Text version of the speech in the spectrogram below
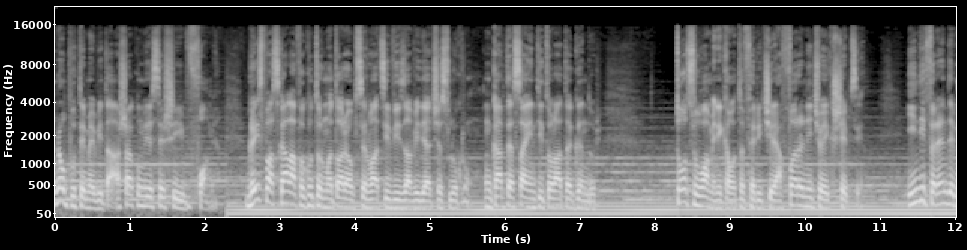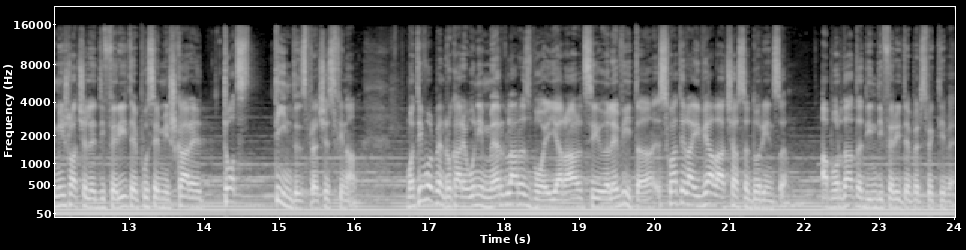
nu o putem evita, așa cum este și foamea. Blaise Pascal a făcut următoarea observații vis-a-vis de acest lucru, în cartea sa intitulată Gânduri. Toți oamenii caută fericirea, fără nicio excepție. Indiferent de mijloacele diferite puse în mișcare, toți tind spre acest final. Motivul pentru care unii merg la război, iar alții îl evită, scoate la iveală această dorință, abordată din diferite perspective.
